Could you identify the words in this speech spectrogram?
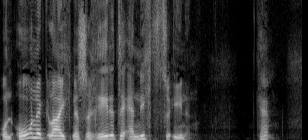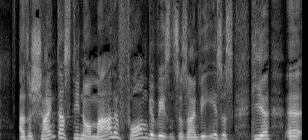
und ohne Gleichnisse redete er nichts zu ihnen. Okay? Also scheint das die normale Form gewesen zu sein, wie Jesus hier äh, äh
